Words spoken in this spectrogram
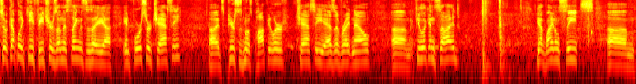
So a couple of key features on this thing. This is a uh, Enforcer chassis. Uh, it's Pierce's most popular chassis as of right now. Um, if you look inside, you got vinyl seats. Um,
